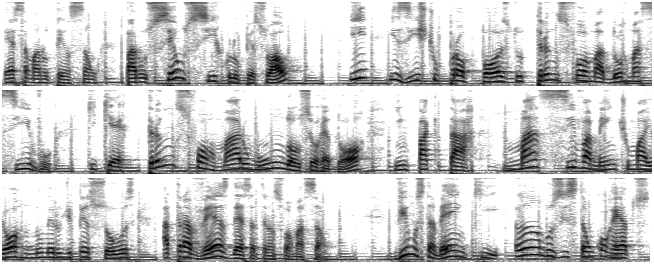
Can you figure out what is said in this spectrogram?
essa manutenção para o seu círculo pessoal, e existe o propósito transformador massivo, que quer transformar o mundo ao seu redor impactar massivamente o maior número de pessoas através dessa transformação. Vimos também que ambos estão corretos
